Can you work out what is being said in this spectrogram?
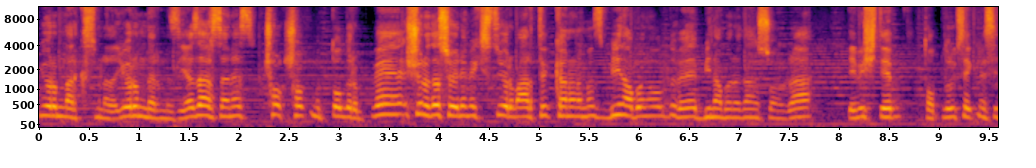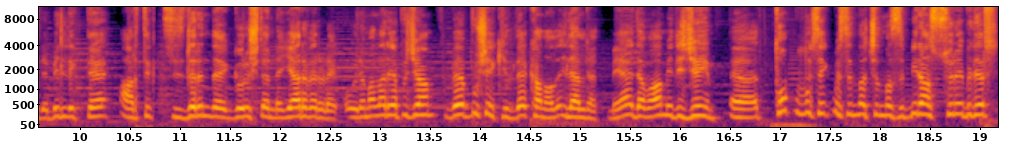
yorumlar kısmına da yorumlarınızı yazarsanız çok çok mutlu olurum. Ve şunu da söylemek istiyorum artık kanalımız 1000 abone oldu ve 1000 aboneden sonra demiştim topluluk sekmesiyle birlikte artık sizlerin de görüşlerine yer vererek oylamalar yapacağım ve bu şekilde kanalı ilerletmeye devam edeceğim. Ee, topluluk sekmesinin açılması biraz sürebilir.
